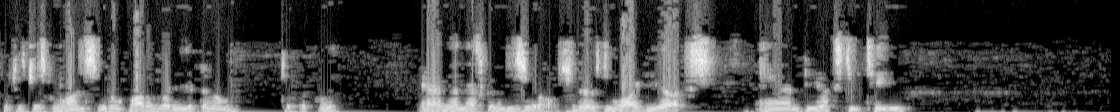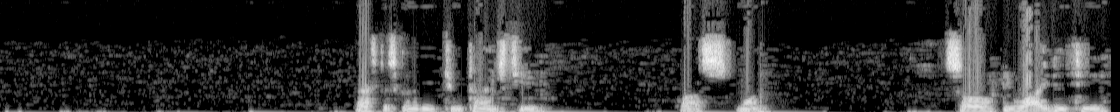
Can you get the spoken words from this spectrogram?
which is just 1, so we don't bother writing it down, typically. And then that's going to be 0. So there's dy dx and dx dt. That's just going to be 2 times t plus 1. So dy dt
